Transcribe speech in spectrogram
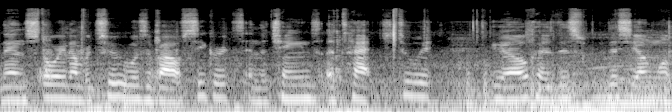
Then story number two was about secrets and the chains attached to it. You know, because this this young wo-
